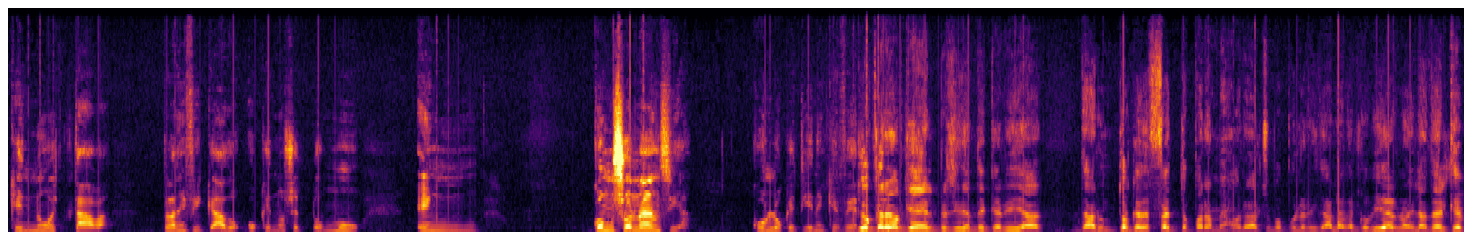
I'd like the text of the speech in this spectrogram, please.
que no estaba planificado o que no se tomó en consonancia con lo que tienen que ver. Yo creo que el presidente quería dar un toque de efecto para mejorar su popularidad, la del gobierno y la del que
